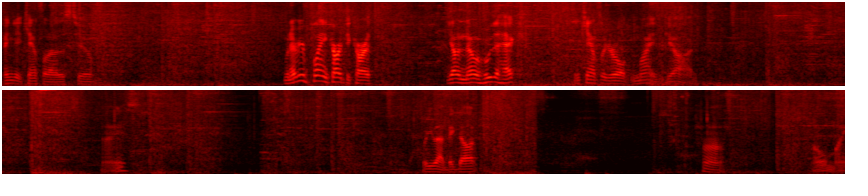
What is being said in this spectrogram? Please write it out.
I can get canceled out of this too. Whenever you're playing Karth to Karth, you gotta know who the heck can cancel your ult. My god. Where you at, big dog? Huh. Oh my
